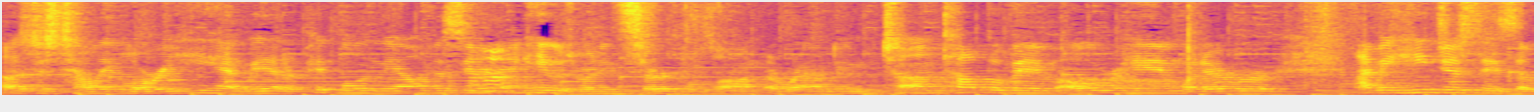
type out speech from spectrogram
I was just telling Lori, he had we had a pit bull in the office here, Uh-huh. and he was running circles on around him, on top of him, over him, whatever. I mean, he just is a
